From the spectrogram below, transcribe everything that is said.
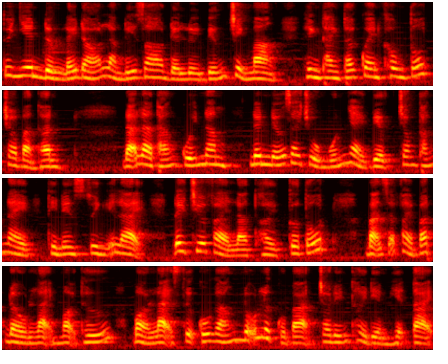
Tuy nhiên đừng lấy đó làm lý do để lười biếng chỉnh mảng, hình thành thói quen không tốt cho bản thân. Đã là tháng cuối năm nên nếu gia chủ muốn nhảy việc trong tháng này thì nên suy nghĩ lại, đây chưa phải là thời cơ tốt. Bạn sẽ phải bắt đầu lại mọi thứ, bỏ lại sự cố gắng nỗ lực của bạn cho đến thời điểm hiện tại.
